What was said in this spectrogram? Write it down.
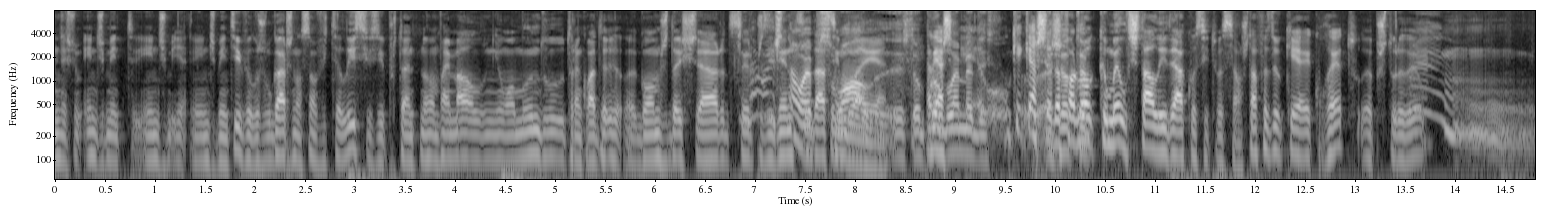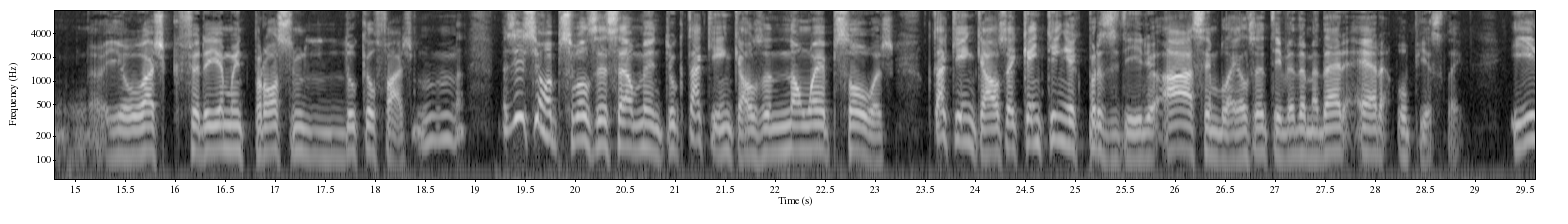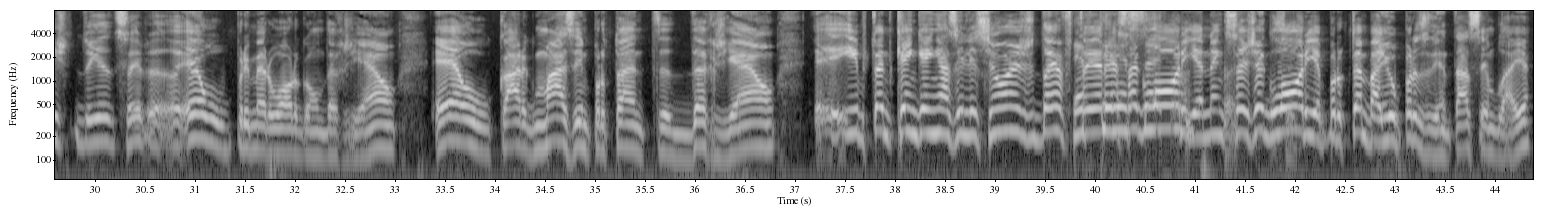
indesmentível. Os lugares não são vitalícios e, portanto, não vai mal nenhum ao mundo o Trancoada Gomes deixar de ser não, presidente é da pessoal, Assembleia. É Aliás, problema deste, o que é que acha da forma como ele está a lidar com a situação? Está a fazer o que é correto, a postura dele? Hum, eu acho que faria muito próximo do que ele faz. Mas isso é uma pessoalização muito. O que está aqui em causa não é pessoas. O que está aqui em causa é quem tinha que presidir a Assembleia Legislativa da Madeira era o PSD. E isto devia de ser. É o primeiro órgão da região, é o cargo mais importante da região. E, portanto, quem ganha as eleições deve, deve ter, ter, essa glória, nem que seja glória, porque também o Presidente da Assembleia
